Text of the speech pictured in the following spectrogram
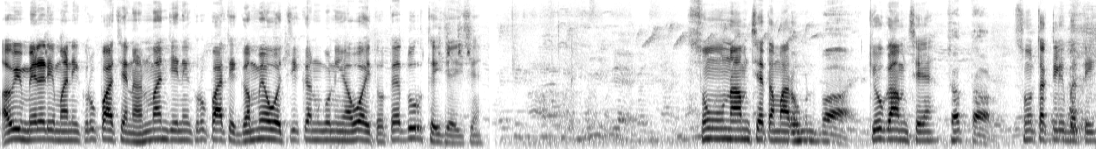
આવી મેલડીમાંની કૃપા છે અને હનુમાનજીની કૃપાથી ગમે એવો ચિકનગુનિયા હોય તો તે દૂર થઈ જાય છે. શું નામ છે તમારું? કયું ગામ છે? શું તકલીફ હતી?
